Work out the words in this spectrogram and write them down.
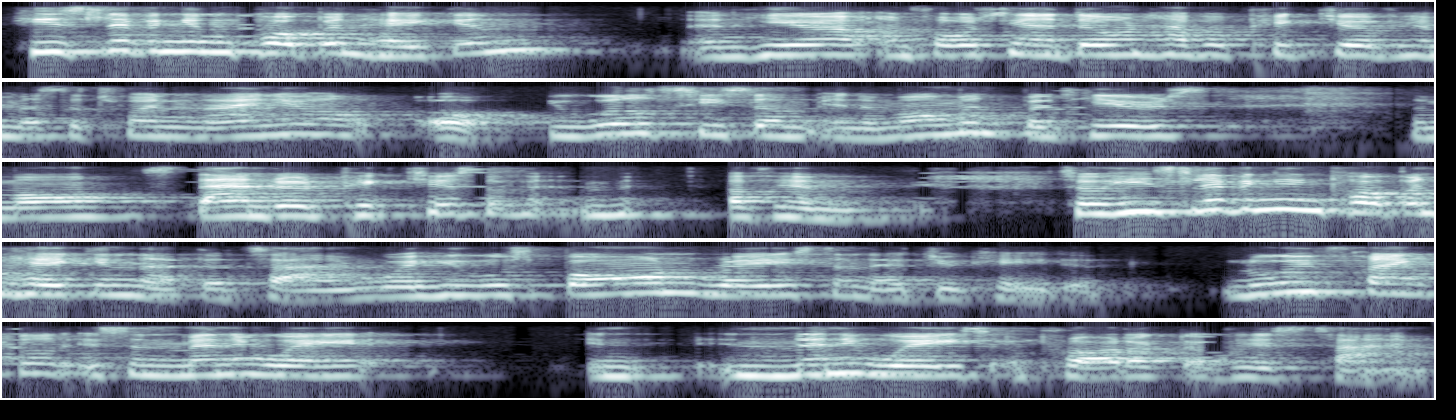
He's living in Copenhagen, and here, unfortunately, I don't have a picture of him as a 29-year-old. Oh, you will see some in a moment, but here's the more standard pictures of him, of him. So he's living in Copenhagen at the time, where he was born, raised, and educated. Louis Fraenkel is in many, way, in, in many ways a product of his time.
